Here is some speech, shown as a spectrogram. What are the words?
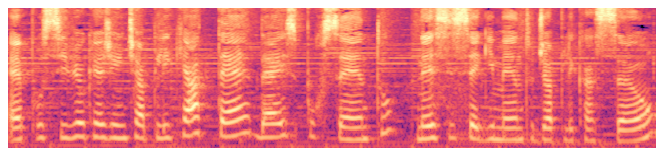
é possível que a gente aplique até 10% nesse segmento de aplicação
